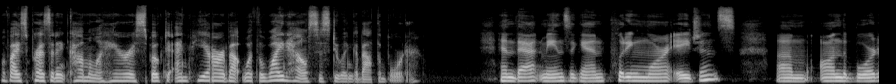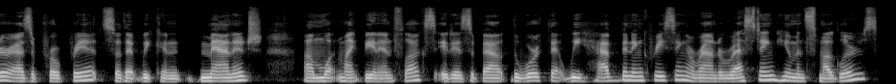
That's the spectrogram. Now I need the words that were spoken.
Well, Vice President Kamala Harris spoke to NPR about what the White House is doing about the border. And that means, again, putting more agents um, on the border as appropriate so that we can manage um, what might be an influx. It is about the work that we have been increasing around arresting human smugglers.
